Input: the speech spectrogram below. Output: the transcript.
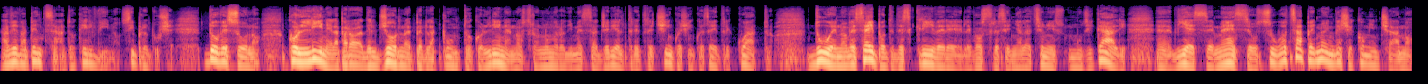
aveva pensato che il vino si produce. Dove sono? Colline, la parola del giorno è per l'appunto collina, il nostro numero di messaggeria è il 335 5634 296, potete scrivere le vostre segnalazioni musicali eh, via sms o su whatsapp. E noi invece cominciamo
